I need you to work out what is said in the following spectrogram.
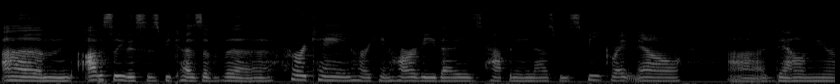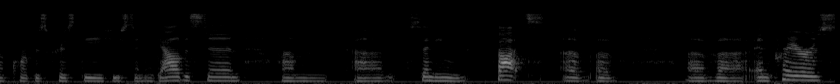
Um, obviously, this is because of the hurricane, Hurricane Harvey, that is happening as we speak right now uh, down near Corpus Christi, Houston, and Galveston. Um, uh, sending thoughts of, of, of uh, and prayers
